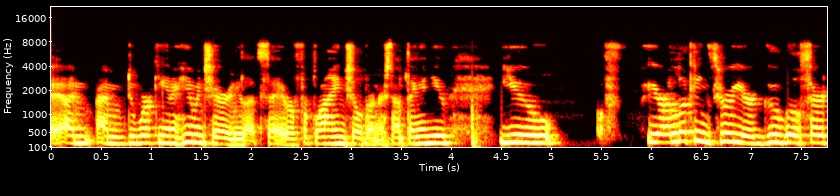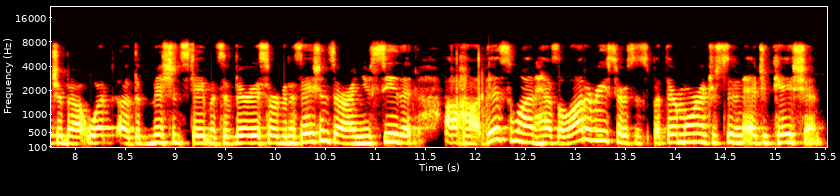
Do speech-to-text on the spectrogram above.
I'm, I'm working in a human charity, let's say, or for blind children or something, and you you you're looking through your Google search about what uh, the mission statements of various organizations are, and you see that, aha, this one has a lot of resources, but they're more interested in education.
